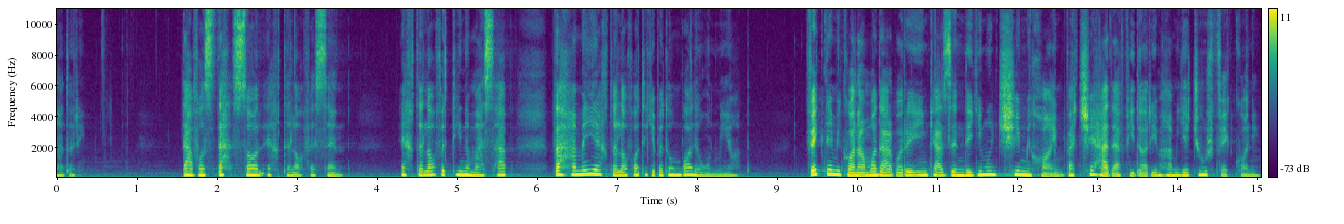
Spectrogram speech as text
نداریم. دوازده سال اختلاف سن اختلاف دین و مذهب و همه اختلافاتی که به دنبال اون میاد. فکر نمی کنم ما درباره این که از زندگیمون چی می‌خوایم و چه هدفی داریم هم یه جور فکر کنیم.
